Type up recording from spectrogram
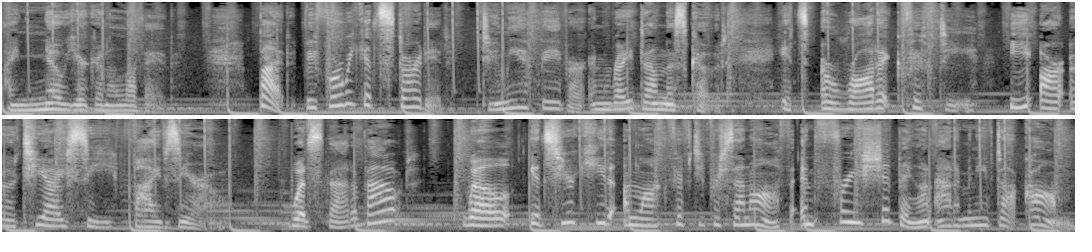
I know you're going to love it. But before we get started, do me a favor and write down this code. It's erotic50, E R O T I C 50. What's that about? Well, it's your key to unlock 50% off and free shipping on adamandeve.com.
